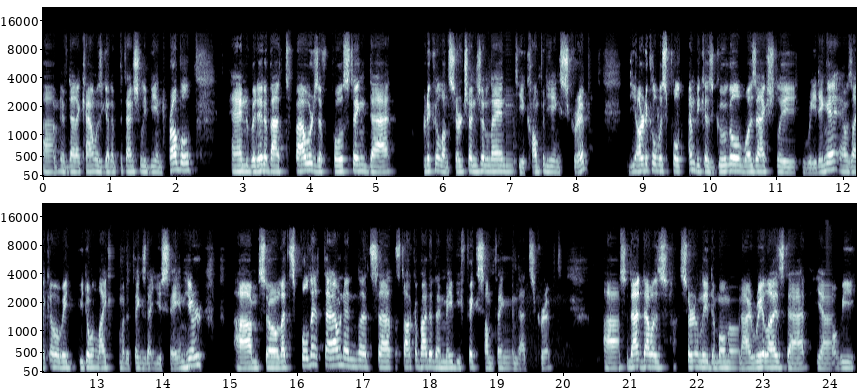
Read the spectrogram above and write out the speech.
um, if that account was going to potentially be in trouble. And within about two hours of posting that article on Search Engine Land, the accompanying script, the article was pulled down because Google was actually reading it and was like, "Oh, wait, we don't like some of the things that you say in here. Um, so let's pull that down and let's uh, let's talk about it and maybe fix something in that script." Uh, so that that was certainly the moment when I realized that yeah, we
